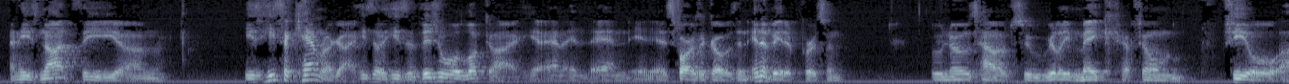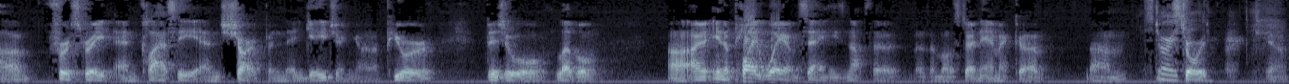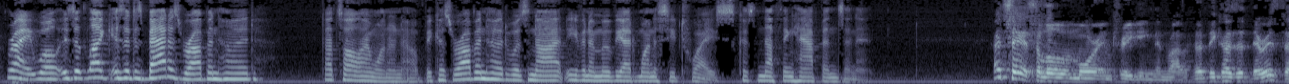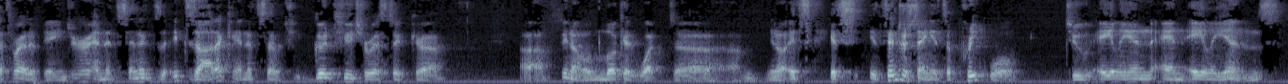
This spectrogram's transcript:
and he's not the. Um, he's he's a camera guy. He's a he's a visual look guy, and, and and and as far as it goes, an innovative person who knows how to really make a film feel uh, first rate and classy and sharp and engaging on a pure visual level. Uh, I, in a polite way, I'm saying he's not the the most dynamic uh, um, Storyteller. story. Yeah. Right. Well, is it like is it as bad as Robin Hood? That's all I want to know because Robin Hood was not even a movie I'd want to see twice because nothing happens in it. I'd say it's a little more intriguing than Robin Hood because it, there is the threat of danger, and it's and it's exotic, and it's a f- good futuristic, uh, uh, you know, look at what uh, um, you know. It's it's it's interesting. It's a prequel to Alien and Aliens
